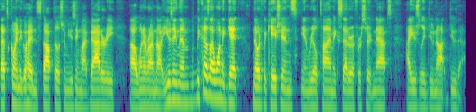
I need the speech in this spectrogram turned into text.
That's going to go ahead and stop those from using my battery uh, whenever I'm not using them. But because I want to get notifications in real time, etc. for certain apps, I usually do not do that.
